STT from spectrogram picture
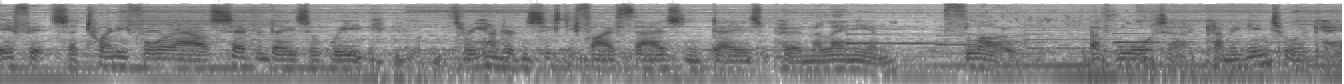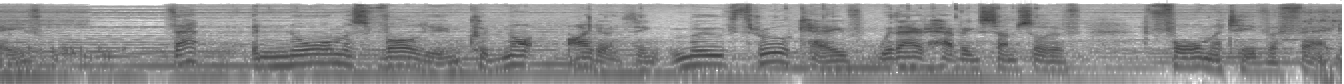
If it's a 24 hour, seven days a week, 365,000 days per millennium flow of water coming into a cave, that enormous volume could not, I don't think, move through a cave without having some sort of formative effect.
